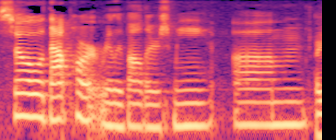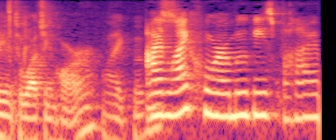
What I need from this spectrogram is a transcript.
So that part really bothers me. Um, Are you into watching horror like movies? I like horror movies, but I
